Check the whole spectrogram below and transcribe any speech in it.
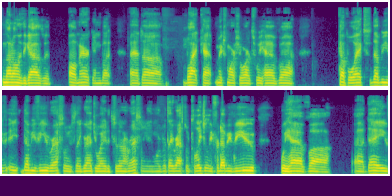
not only the guys at All American, but at uh, Black Cat Mixed Martial Arts, we have uh, a couple ex WVU wrestlers. They graduated, so they're not wrestling anymore, but they wrestled collegiately for WVU. We have uh, uh, Dave.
